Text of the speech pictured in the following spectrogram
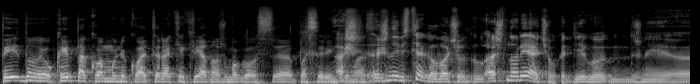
tai nu, jau kaip tą komunikuoti yra kiekvieno žmogaus e, pasirinkimas. aš, žinai, vis tiek galvočiau, aš norėčiau, kad jeigu, žinai, e,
